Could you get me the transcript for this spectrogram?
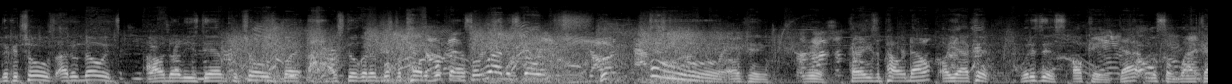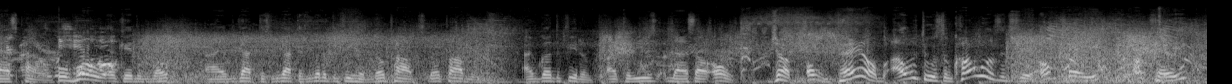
The controls, I don't know it. I don't know these damn controls, but I'm still gonna whip a can of ass on though. Okay, wait, can I use the power now? Oh yeah, I could. What is this? Okay, that was some whack ass power. Whoa, whoa, okay, there we go. Alright, we got this, we got this. We're gonna defeat him. No problems, no problems. I'm gonna defeat him. I can use nice out. Oh, jump. Oh, damn. I was doing some cartwheels and shit. Okay, okay.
